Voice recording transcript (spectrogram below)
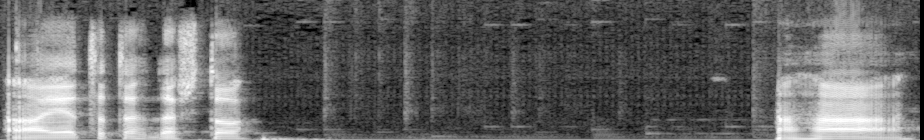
А это тогда что? Ага.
